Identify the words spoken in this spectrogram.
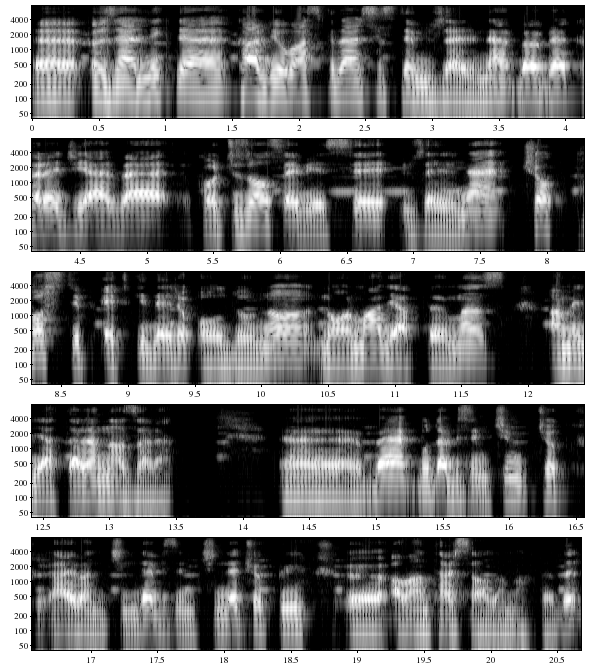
e, özellikle kardiyovasküler sistem üzerine, böbrek, karaciğer ve kortizol seviyesi üzerine çok pozitif etkileri olduğunu normal yaptığımız ameliyatlara nazaran. Ee, ve bu da bizim için çok hayvan için de bizim için de çok büyük e, avantaj sağlamaktadır.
